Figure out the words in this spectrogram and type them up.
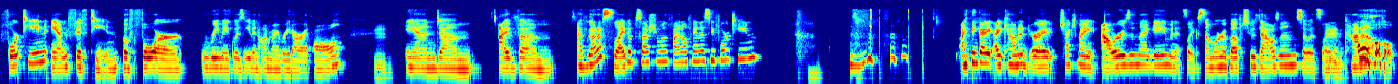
14 and 15 before remake was even on my radar at all. Mm. And um I've um I've got a slight obsession with Final Fantasy 14. I think I, I counted or I checked my hours in that game and it's like somewhere above 2000. So it's like I'm Mm. kind of Oh,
